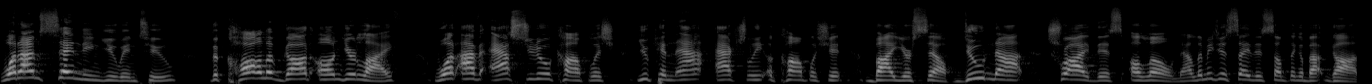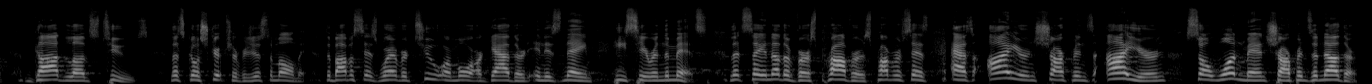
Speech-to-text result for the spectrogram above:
What I'm sending you into, the call of God on your life, what I've asked you to accomplish, you cannot actually accomplish it by yourself. Do not try this alone. Now, let me just say this something about God. God loves twos. Let's go scripture for just a moment. The Bible says, wherever two or more are gathered in his name, he's here in the midst. Let's say another verse, Proverbs. Proverbs says, as iron sharpens iron, so one man sharpens another.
